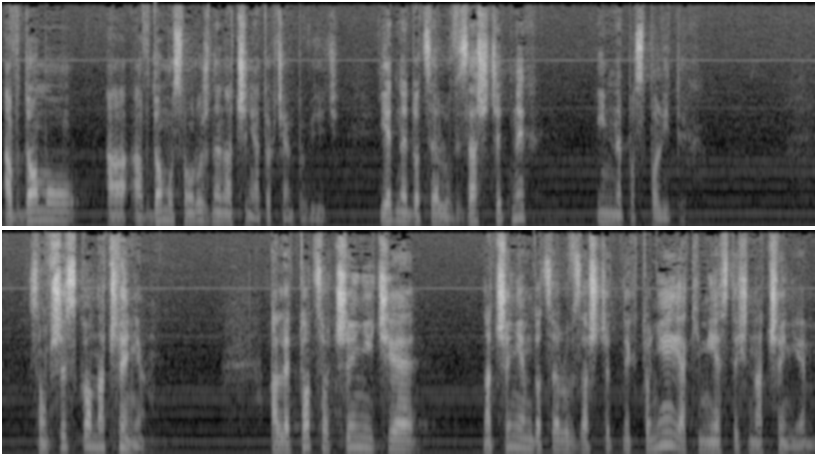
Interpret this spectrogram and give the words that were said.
a w domu, a, a w domu są różne naczynia, to chciałem powiedzieć. Jedne do celów zaszczytnych, inne pospolitych. Są wszystko naczynia, ale to, co czyni cię naczyniem do celów zaszczytnych, to nie jakim jesteś naczyniem,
